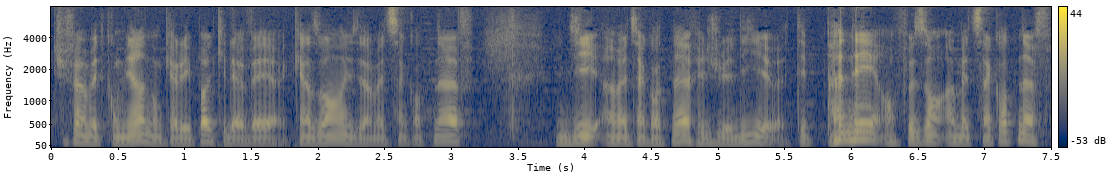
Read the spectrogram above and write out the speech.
tu fais un mètre combien? Donc, à l'époque, il avait 15 ans, il faisait 1m59. Il me dit 1m59 et je lui ai dit T'es pas né en faisant 1m59.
